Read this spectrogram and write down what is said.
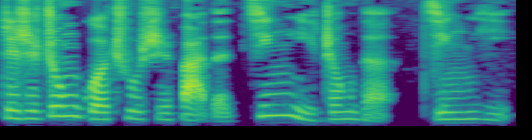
这是中国处事法的精义中的精义。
